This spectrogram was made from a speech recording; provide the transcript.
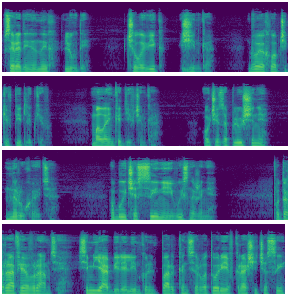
Всередині них люди. Чоловік, жінка, двоє хлопчиків-підлітків, маленька дівчинка. Очі заплющені, не рухаються. обличчя сині і виснажені. Фотографія в рамці. Сім'я біля Лінкольн Парк консерваторії в кращі часи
